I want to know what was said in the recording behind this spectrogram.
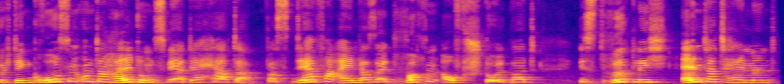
durch den großen Unterhaltungswert der Hertha. Was der Verein da seit Wochen aufstolpert, ist wirklich Entertainment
